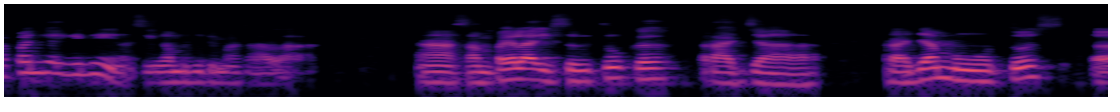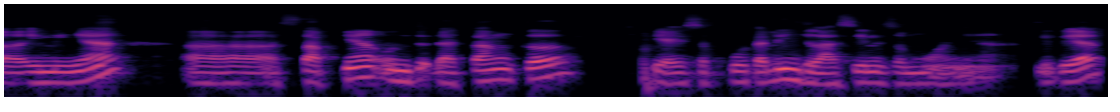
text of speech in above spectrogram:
Apa kayak gini? Sehingga menjadi masalah. Nah, sampailah isu itu ke raja. Raja mengutus uh, ininya uh, stafnya untuk datang ke Kiai Sepuh tadi jelasin semuanya gitu ya.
